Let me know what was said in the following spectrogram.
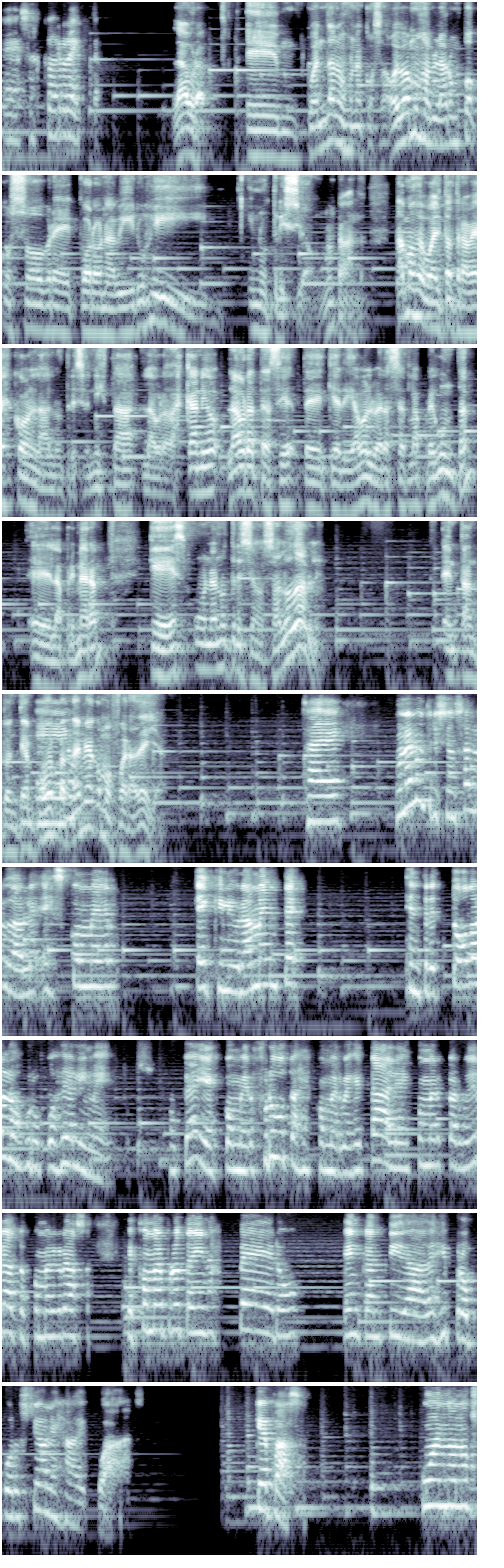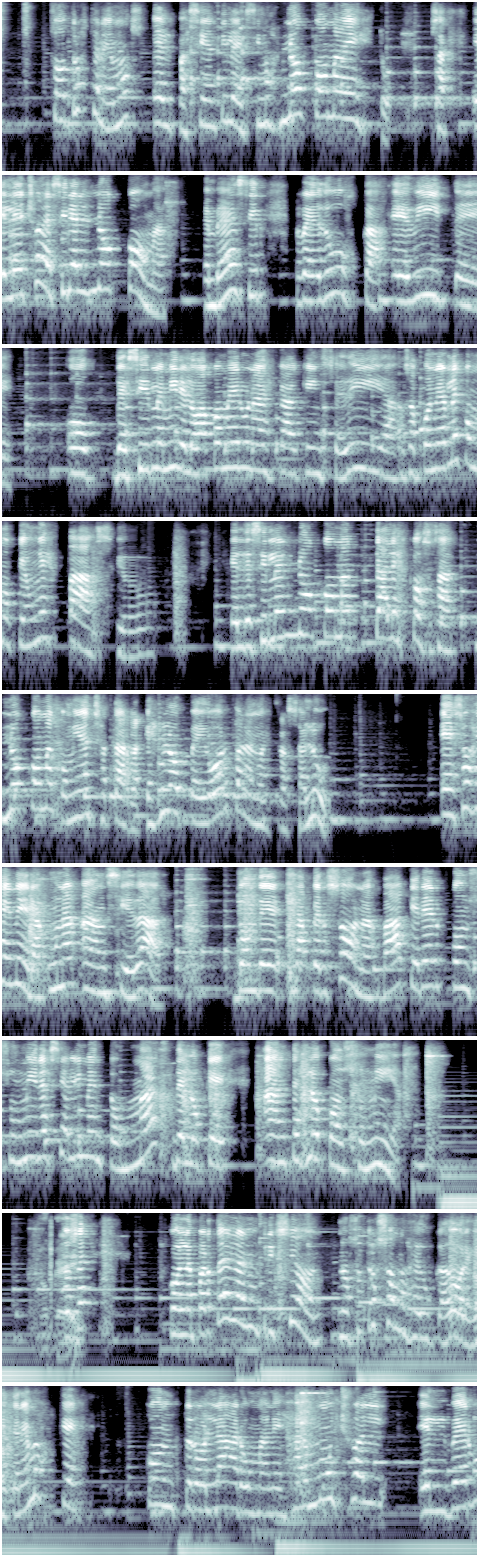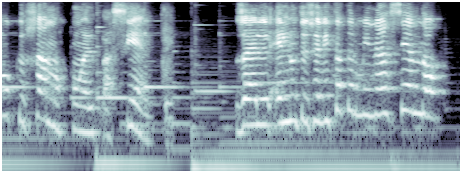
Eso es correcto. Laura, eh, cuéntanos una cosa. Hoy vamos a hablar un poco sobre coronavirus y y nutrición. Estamos de vuelta otra vez con la nutricionista Laura Dascanio. Laura, te, te quería volver a hacer la pregunta, eh, la primera, que es una nutrición saludable, en tanto en tiempos de pandemia como fuera de ella. una nutrición saludable es comer equilibradamente entre todos los grupos de alimentos. ¿ok? Es comer frutas, es comer vegetales, es comer carbohidratos, es comer grasa, es comer proteínas, pero en cantidades y proporciones adecuadas. ¿Qué pasa? Cuando nosotros tenemos el paciente y le decimos no coma esto, o sea, el hecho de decir el no coma, en vez de decir reduzca, evite, o decirle, mire, lo va a comer una vez cada 15 días, o sea, ponerle como que un espacio, el decirle no coma tales cosas, o sea, no coma comida chatarra, que es lo peor para nuestra salud. Eso genera una ansiedad donde la persona va a querer consumir ese alimento más de lo que antes lo consumía. Entonces, con la parte de la nutrición, nosotros somos educadores y tenemos que controlar o manejar mucho el, verbo que usamos con el paciente. O sea, el, el nutricionista termina siendo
